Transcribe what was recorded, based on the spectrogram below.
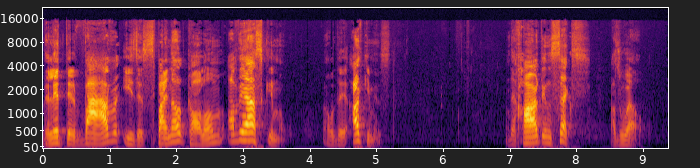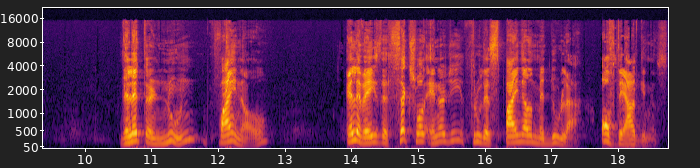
The letter Vav is the spinal column of the Eskimo, of the alchemist. The heart and sex as well. The letter Nun, final, elevates the sexual energy through the spinal medulla of the alchemist.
